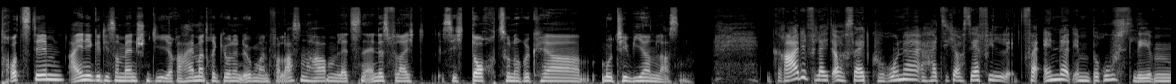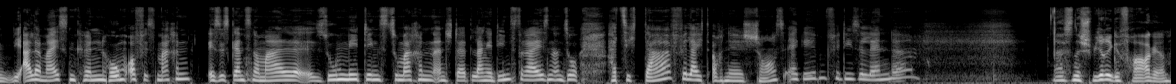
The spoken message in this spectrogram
trotzdem einige dieser Menschen, die ihre Heimatregionen irgendwann verlassen haben, letzten Endes vielleicht sich doch zu einer Rückkehr motivieren lassen. Gerade vielleicht auch seit Corona hat sich auch sehr viel verändert im Berufsleben. Die allermeisten können Homeoffice machen. Es ist ganz normal, Zoom-Meetings zu machen, anstatt lange Dienstreisen und so. Hat sich da vielleicht auch eine Chance ergeben für diese Länder? Das ist eine schwierige Frage.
